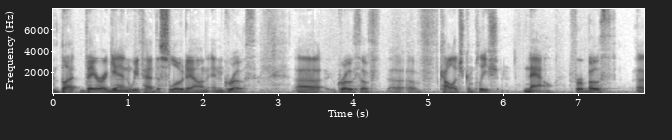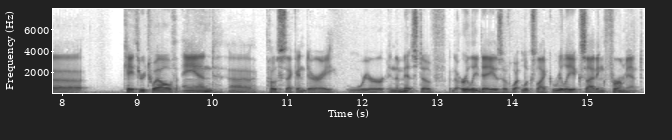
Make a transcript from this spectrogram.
but there again, we've had the slowdown in growth, uh, growth of, of college completion. Now, for both K through 12 and uh, post secondary, we're in the midst of the early days of what looks like really exciting ferment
